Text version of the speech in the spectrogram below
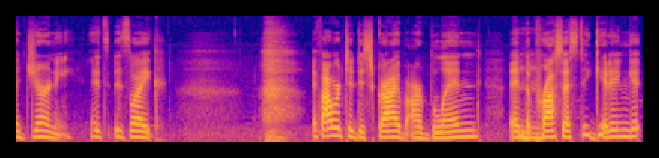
a journey. It's it's like if I were to describe our blend and the process to getting it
